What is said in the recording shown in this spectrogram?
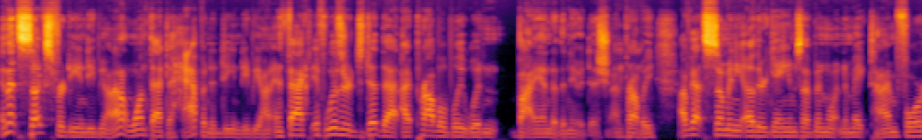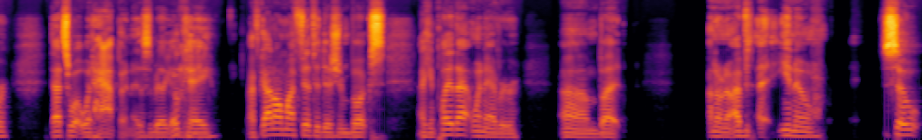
And that sucks for D&D Beyond. I don't want that to happen to D&D Beyond. In fact, if Wizards did that, I probably wouldn't buy into the new edition. I Mhm. probably I've got so many other games I've been wanting to make time for. That's what would happen. Is to be like, Mhm. okay, I've got all my 5th edition books. I can play that whenever. Um, but I don't know. I've I- you know, so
